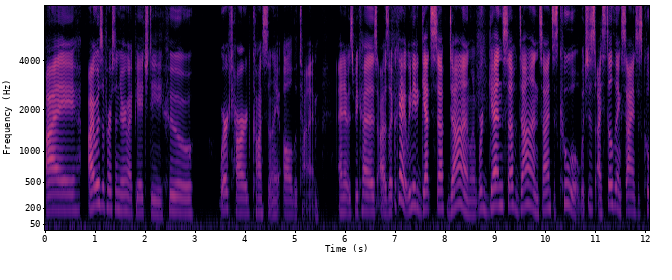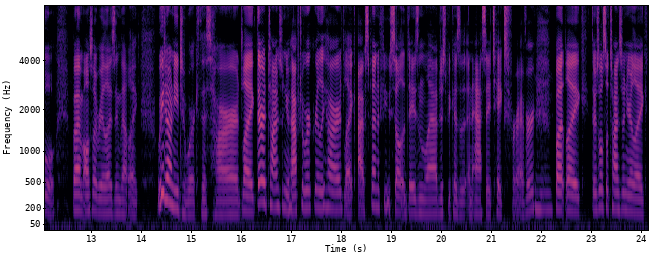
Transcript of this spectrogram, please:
I I was a person during my PhD who worked hard constantly all the time. And it was because I was like, okay, we need to get stuff done. Like we're getting stuff done. Science is cool, which is I still think science is cool, but I'm also realizing that like we don't need to work this hard. Like there are times when you have to work really hard. Like I've spent a few solid days in the lab just because an assay takes forever. Mm-hmm. But like there's also times when you're like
